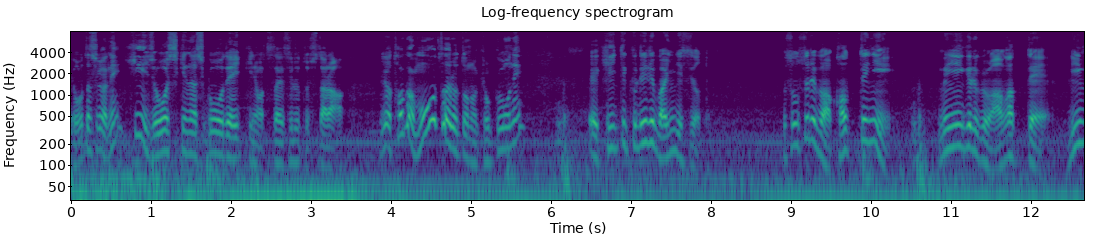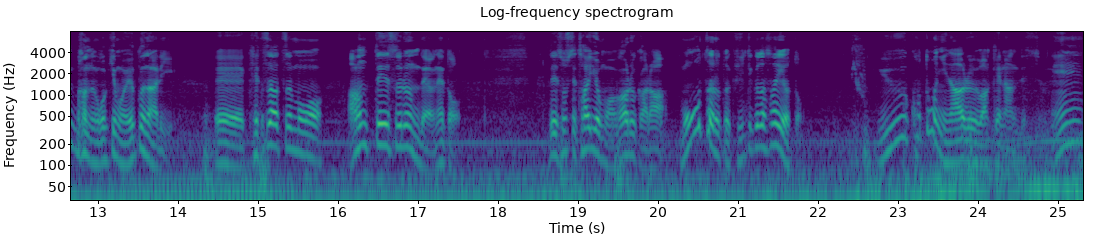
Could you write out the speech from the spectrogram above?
私がね、非常識な思考で一気にお伝えするとしたら、いや、ただモーツァルトの曲をね、えー聞いてくれればいいんですよ、と。そうすれば勝手に免疫力が上がって、リンパの動きも良くなり、えー血圧も安定するんだよね、と。で、そして体温も上がるから、モーツァルト聞いてくださいよ、と。いうことになるわけなんですよね。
